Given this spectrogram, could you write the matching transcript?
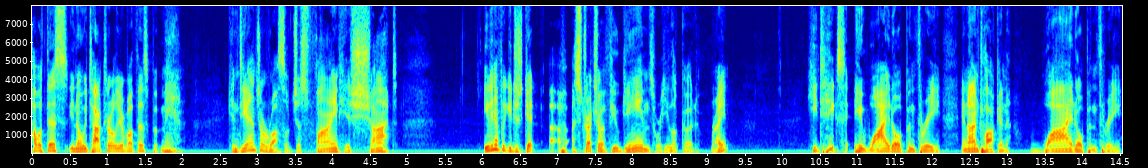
How about this? You know, we talked earlier about this, but man, can D'Angelo Russell just find his shot? Even if we could just get a, a stretch of a few games where he looked good, right? He takes a wide open three, and I'm talking wide open three.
